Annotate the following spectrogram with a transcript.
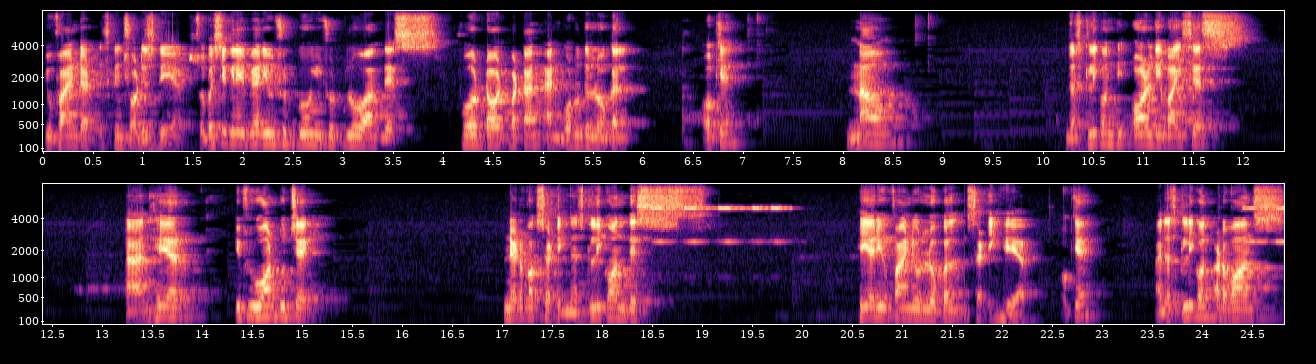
you find that screenshot is there. So basically where you should go you should go on this four dot button and go to the local. Okay? Now just click on the all devices. And here if you want to check network setting just click on this. Here you find your local setting here. Okay? And just click on advanced.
